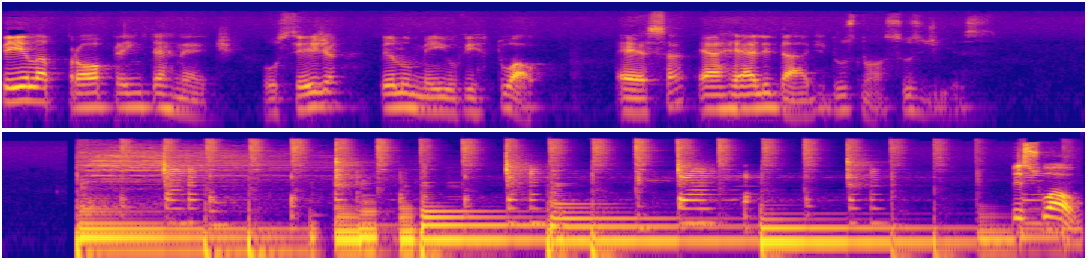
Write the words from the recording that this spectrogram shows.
pela própria internet, ou seja, pelo meio virtual. Essa é a realidade dos nossos dias. Pessoal,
